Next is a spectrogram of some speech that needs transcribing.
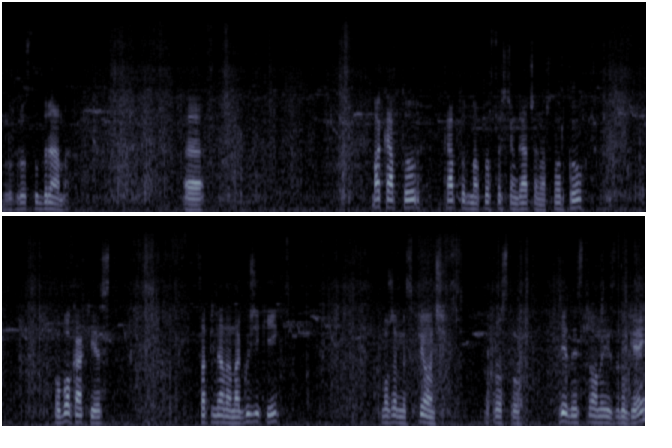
Po prostu drama. Ma kaptur. Kaptur ma proste ściągacze na sznurku. Po bokach jest zapinana na guziki. Możemy spiąć po prostu z jednej strony i z drugiej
